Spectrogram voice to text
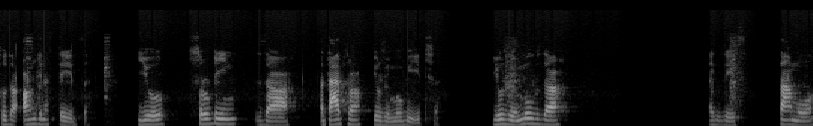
to the original state. You throw in the adapter you remove it. You remove the like this some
